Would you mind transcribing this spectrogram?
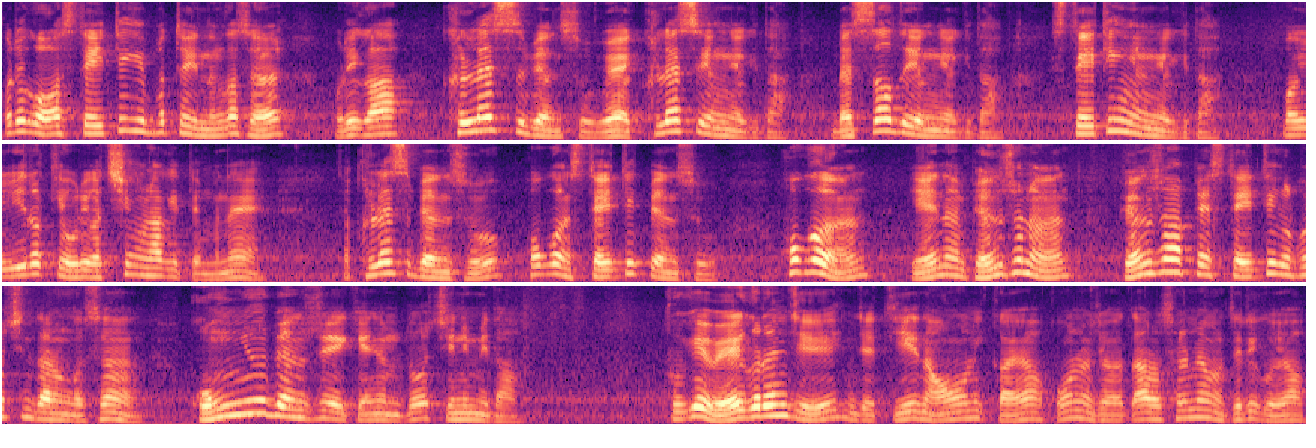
그리고 스테이틱이 붙어 있는 것을 우리가 클래스 변수 왜? 클래스 영역이다 메서드 영역이다 스테이팅 영역이다 뭐 이렇게 우리가 칭을 하기 때문에 자, 클래스 변수 혹은 스테이틱 변수 혹은 얘는 변수는 변수 앞에 스테이틱을 붙인다는 것은 공유 변수의 개념도 지닙니다. 그게 왜 그런지 이제 뒤에 나오니까요. 그거는 제가 따로 설명을 드리고요.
